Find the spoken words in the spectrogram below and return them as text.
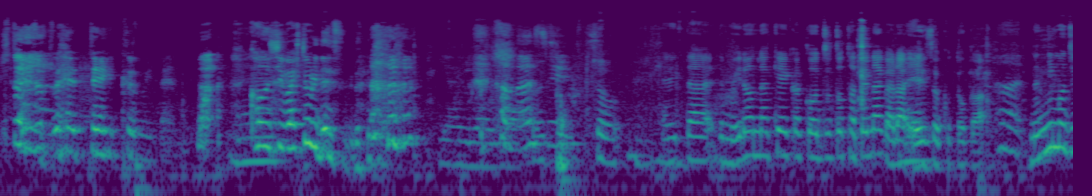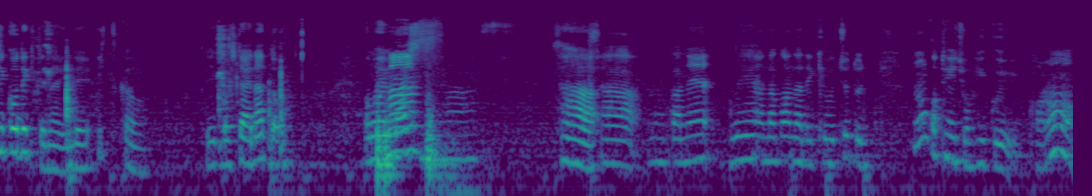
一人ずつ減っていくみたい今週は一人ですみたいな。いやいやいや。な悲しい。そう。やりたい。でもいろんな計画をずっと立てながらね。遠足とか。はい。何も実行できてないんでいつかは実行したいなと思います。ささあなんかねあね。なんだかんだで今日ちょっとなんかテンション低いかな。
